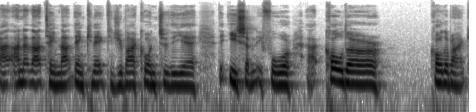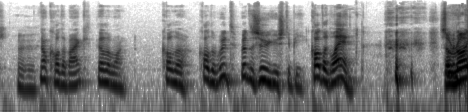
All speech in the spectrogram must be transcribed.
Uh, and at that time, that then connected you back onto the uh, the A74 at Calder, Calderbank. Mhm. Not Calderbank, the other one. Calder, Calderwood, where the zoo used to be. Calder Glen. So right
